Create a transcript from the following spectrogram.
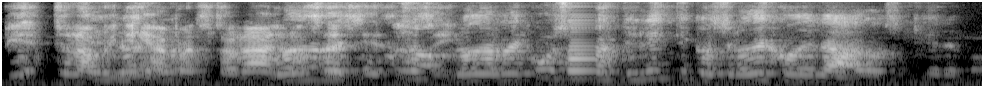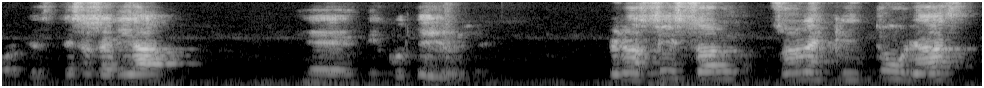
Es una Sí, opinión lo- personal, Lo no sé si es así. Lo de recursos estilísticos se lo dejo de lado, si quiere, porque eso sería eh, discutible. Pero sí son, son escrituras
